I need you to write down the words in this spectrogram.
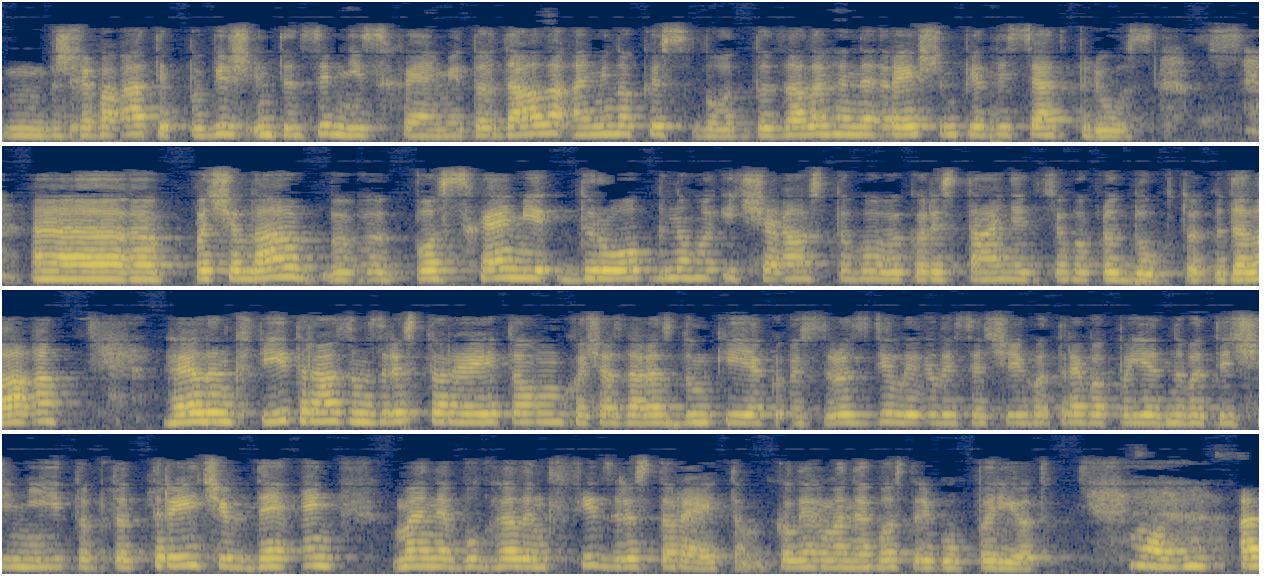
вживати по більш інтенсивній схемі. Додала амінокислот, додала Generation 50+, Е, почала по схемі дробного і частого використання цього продукту. Додала Фіт разом з ресторейтом, хоча зараз думки якось розділилися, чи його треба поєднувати чи ні. Тобто тричі в день в мене був Фіт з ресторейтом, коли в мене гострий був період. А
